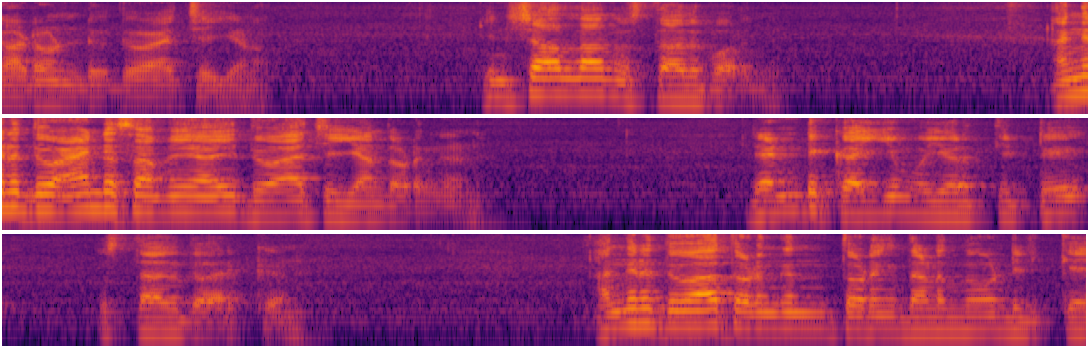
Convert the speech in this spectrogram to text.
കടമുണ്ട് ദുവാ ചെയ്യണം. ഇൻഷാല്ലാന്ന് ഉസ്താദ് പറഞ്ഞു. അങ്ങനെ ദ്വാന്റെ സമയമായി ദുആ ചെയ്യാൻ തുടങ്ങുകയാണ്. രണ്ട് കൈയും ഉയർത്തിയിട്ട് ഉസ്താദ് ദ്വാരക്കുകയാണ് അങ്ങനെ ദുആ തുടങ്ങുന്ന തുടങ്ങി നടന്നുകൊണ്ടിരിക്കെ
